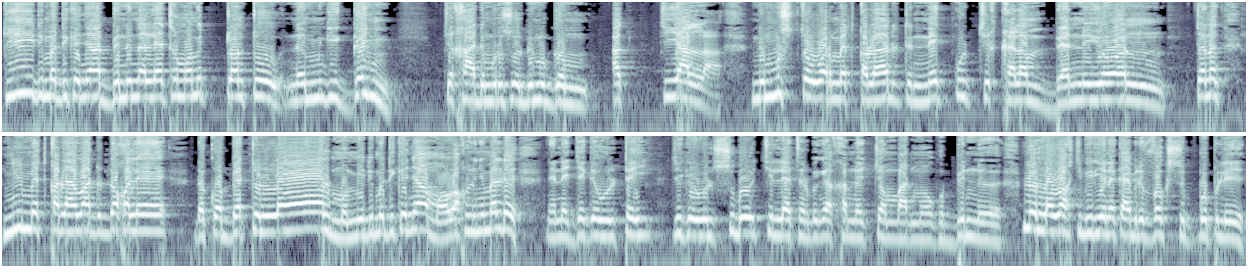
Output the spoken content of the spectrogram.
kii di Madické Niang bind na lettre moom it tontu ne mi ngi gëñ ci Xaadimu Rasuul bi mu ak ci yàlla ne musta war Abdoulaye Wade te nekkul ci xelam benn yoon. Te nag ni Maître Abdoulaye Wade doxalee da ko bett lool. Moom mii di Madické Niang moo wax lu ñu mel de. Nee na jegewul tey jegewul suba ci lettre bi nga xam ne combaat moo ko bind. Loolu la wax ci biir yéenekaay bi di Vox Populi.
